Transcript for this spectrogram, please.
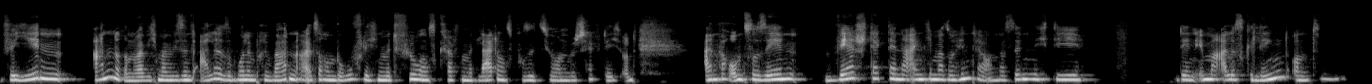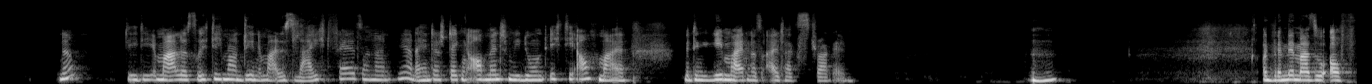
für jeden anderen, weil ich meine, wir sind alle sowohl im privaten als auch im beruflichen mit Führungskräften, mit Leitungspositionen beschäftigt und einfach um zu sehen, wer steckt denn da eigentlich immer so hinter? Und das sind nicht die denen immer alles gelingt und ne, die, die immer alles richtig machen und denen immer alles leicht fällt, sondern ja, dahinter stecken auch Menschen wie du und ich, die auch mal mit den Gegebenheiten des Alltags strugglen. Mhm. Und wenn wir mal so auf,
